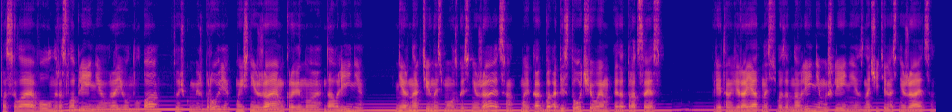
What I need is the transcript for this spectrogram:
Посылая волны расслабления в район лба, точку межброви, мы снижаем кровяное давление, нервная активность мозга снижается, мы как бы обесточиваем этот процесс. При этом вероятность возобновления мышления значительно снижается.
